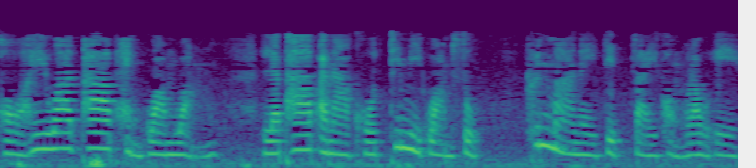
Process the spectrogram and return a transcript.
ขอให้วาดภาพแห่งความหวัง และภาพอนาคตที่มีความสุขขึ้นมาในจิตใจของเราเอง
